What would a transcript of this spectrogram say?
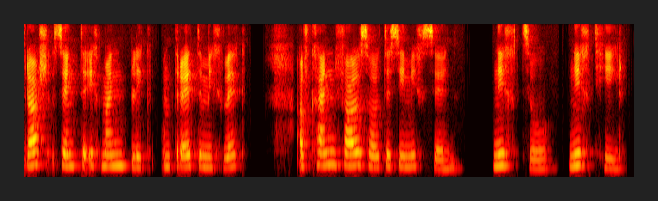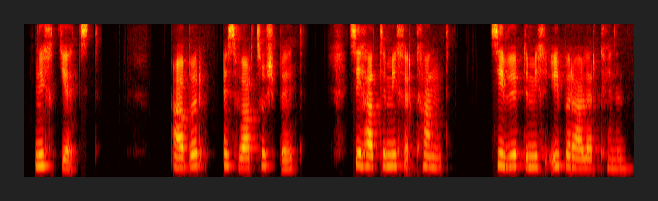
Rasch senkte ich meinen Blick und drehte mich weg. Auf keinen Fall sollte sie mich sehen. Nicht so, nicht hier, nicht jetzt. Aber es war zu spät. Sie hatte mich erkannt. Sie würde mich überall erkennen.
